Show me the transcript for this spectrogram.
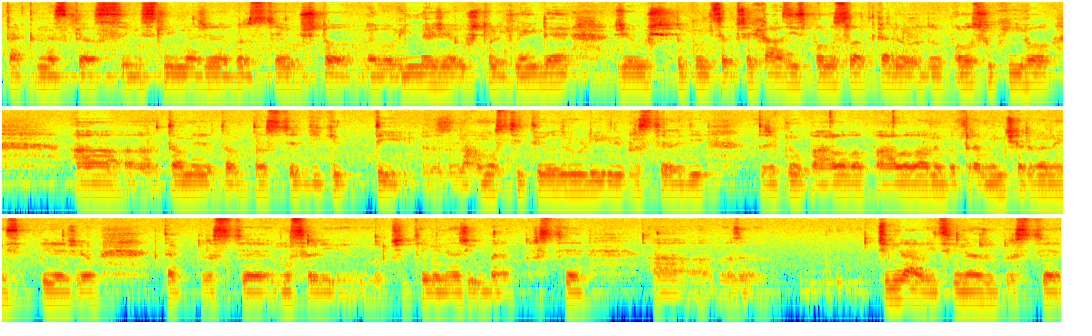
tak dneska si myslíme, že prostě už to, nebo víme, že už tolik nejde, že už dokonce přechází z polosladka do, do polosuchého a tam je tam prostě díky ty známosti ty odrůdy, kdy prostě lidi řeknou pálova, pálova nebo tramín červený se pije, že jo, tak prostě museli určitě vinaři ubrat prostě a, a čím dál víc vinařů prostě e,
